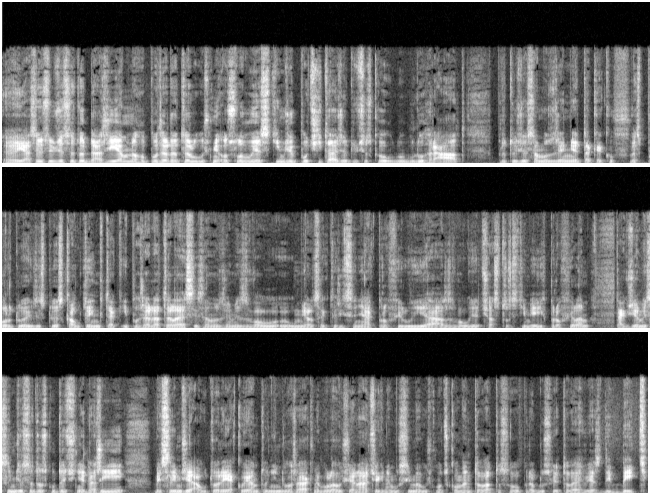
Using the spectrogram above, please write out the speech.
Eh, já si myslím, že se to daří a mnoho pořadatelů už mě oslovuje s tím, že počítá, že tu českou hudbu budu hrát, protože samozřejmě tak jako ve sportu existuje scouting, tak i pořadatelé si samozřejmě zvou umělce, kteří se nějak profilují a zvou je často s tím jejich profilem. Takže myslím, že se to skutečně daří. Myslím, že autory jako je Antonín Dvořák nebo Leoš Janáček nemusíme už moc komentovat, to jsou opravdu světové hvězdy, byť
